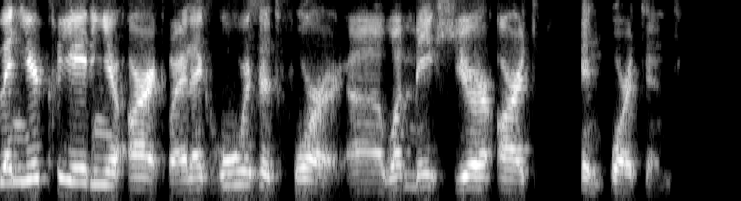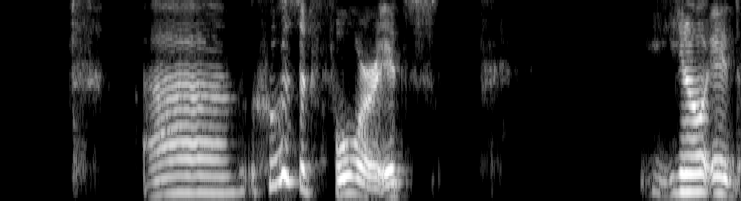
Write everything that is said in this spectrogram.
when you're creating your art, right? Like, who is it for? Uh, what makes your art important? Uh, who is it for? It's you know, it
